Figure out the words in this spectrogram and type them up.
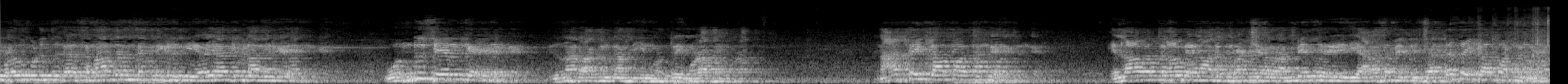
பிளவுபடுத்துகிற சனாதன சக்திகளுக்கு இரையாகி விடாதீர்கள். ஒன்று சேருங்கள். இதுதான் ராகுல் காந்தியின் ஒற்றை முழாகம் நாட்டை காப்பாற்றுங்கள். எல்லாவற்றிலும் மேலாக புரட்சியாளர் அம்பேத்கர் எழுதிய அரசமைப்பு சட்டத்தை காப்பாற்றுங்கள்.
